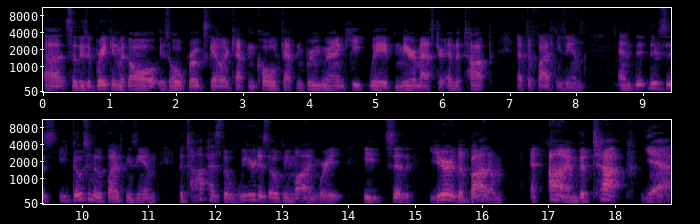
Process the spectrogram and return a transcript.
Uh, so there's a break-in with all his whole rogues gallery, Captain Cold, Captain Boomerang, Heat Wave, Mirror Master, and the Top at the Flash Museum. And th- there's this. He goes into the Flash Museum. The Top has the weirdest opening line where he he says, "You're the bottom, and I'm the top." Yeah.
